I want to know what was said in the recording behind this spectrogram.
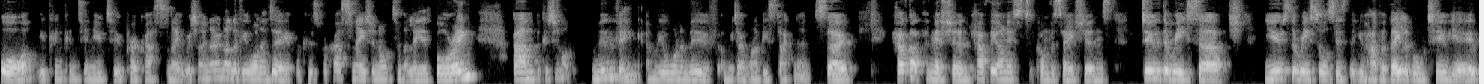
Or you can continue to procrastinate, which I know none of you want to do because procrastination ultimately is boring um, because you're not moving and we all want to move and we don't want to be stagnant. So have that permission, have the honest conversations, do the research, use the resources that you have available to you,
